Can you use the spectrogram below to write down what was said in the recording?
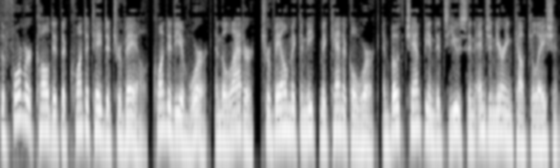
The former called it the quantité de travail quantity of work and the latter, travail mécanique mechanical work and both championed its use in engineering calculation.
